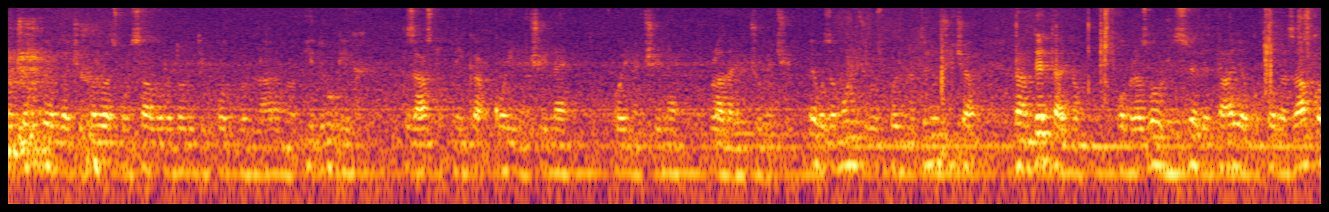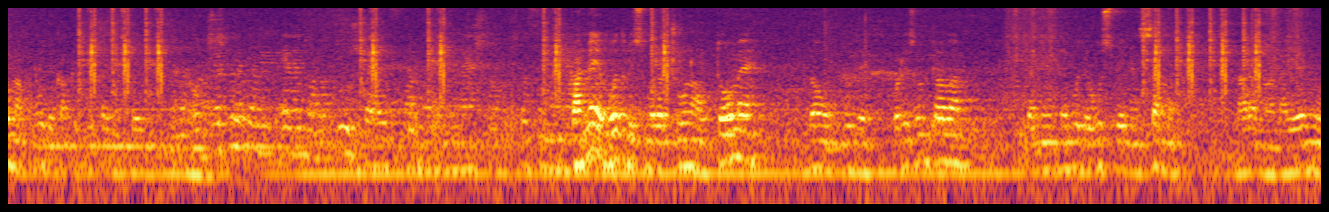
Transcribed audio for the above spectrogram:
Očekujem da će Hrvatskom saboru dobiti potporu naravno i drugih zastupnika koji ne čine koji ne čine vladajuću većinu. Evo zamolit ću gospodina Trinušića da vam detaljno obrazloži sve detalje oko toga zakona, ako bude kakve pitanje stoji. Pa ne, vodili smo računa o tome da on bude horizontalan, da ne, bude usmjeren samo naravno na jednu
